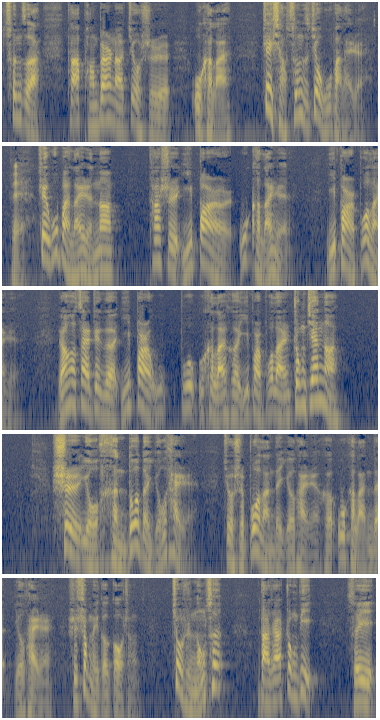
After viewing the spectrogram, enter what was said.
村子啊，它旁边呢就是乌克兰。这小村子就五百来人。对，这五百来人呢，他是一半乌克兰人，一半波兰人。然后在这个一半乌波乌克兰和一半波兰人中间呢，是有很多的犹太人，就是波兰的犹太人和乌克兰的犹太人，是这么一个构成。就是农村，大家种地，所以。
